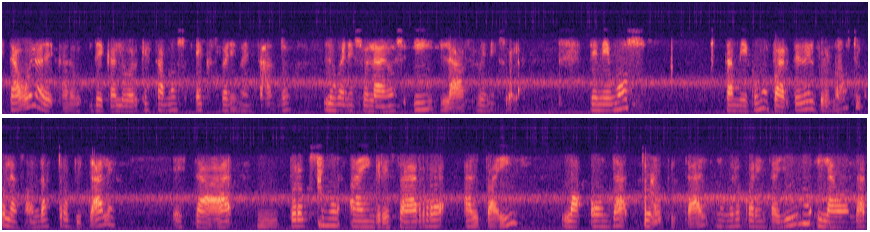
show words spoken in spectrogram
esta ola de de calor que estamos experimentando los venezolanos y las venezolanas. Tenemos también como parte del pronóstico las ondas tropicales. Está mm, próximo a ingresar al país la onda tropical número 41 y la onda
